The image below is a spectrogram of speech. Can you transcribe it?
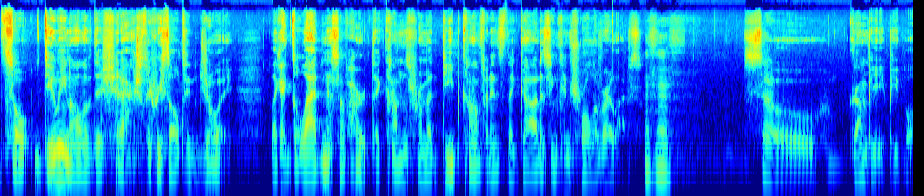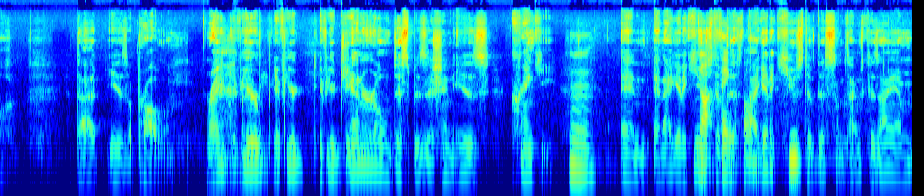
So doing all of this should actually result in joy, like a gladness of heart that comes from a deep confidence that God is in control of our lives. Mm-hmm. So grumpy people, that is a problem, right? If your if your if your general disposition is cranky, and and I get accused Hmm. Not of thankful. this, I get accused of this sometimes because I am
